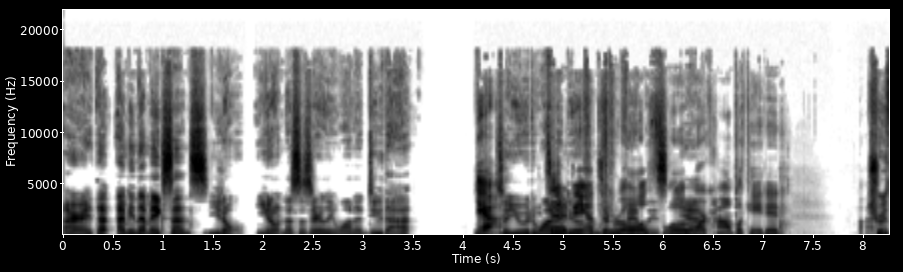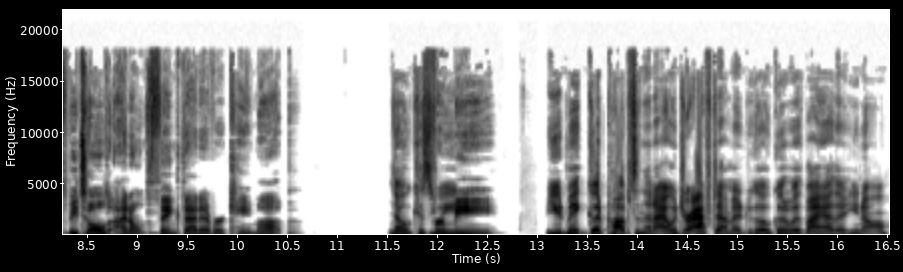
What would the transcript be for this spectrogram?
All right. That I mean that makes sense. You don't you don't necessarily want to do that. Yeah. So you would want to do it from different rules. families. It's a little yeah. more complicated. But. Truth be told, I don't think that ever came up. No, because for we, me, you'd make good pups, and then I would draft them. It'd go good with my other, you know.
